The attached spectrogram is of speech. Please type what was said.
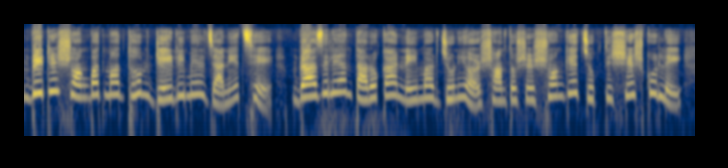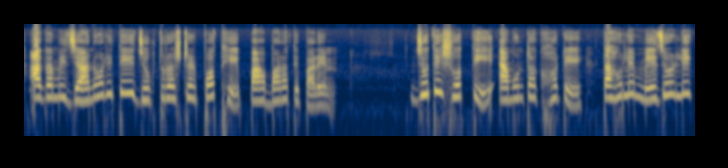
ব্রিটিশ সংবাদ মাধ্যম ডেইলি মেল জানিয়েছে, ব্রাজিলিয়ান তারকা নেইমার জুনিয়র সান্তোসের সঙ্গে চুক্তি শেষ করলেই আগামী জানুয়ারিতেই যুক্তরাষ্ট্রের পথে পা বাড়াতে পারেন। যদি সত্যি এমনটা ঘটে, তাহলে মেজর লিগ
